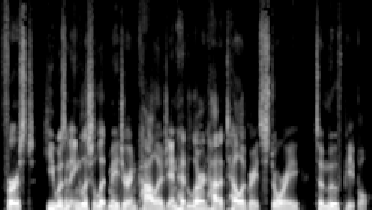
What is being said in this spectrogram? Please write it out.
First, he was an English lit major in college and had learned how to tell a great story to move people.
